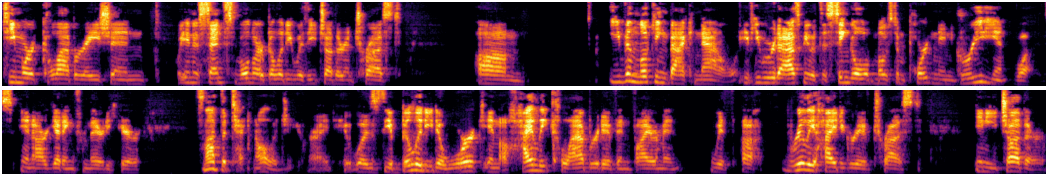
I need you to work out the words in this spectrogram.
teamwork, collaboration, in a sense, vulnerability with each other and trust. Um, even looking back now, if you were to ask me what the single most important ingredient was in our getting from there to here, it's not the technology, right? It was the ability to work in a highly collaborative environment with a really high degree of trust in each other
